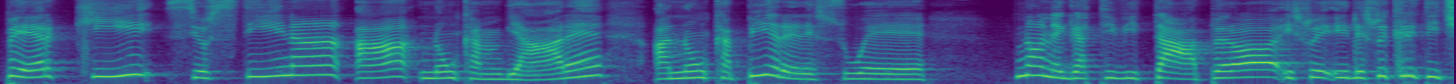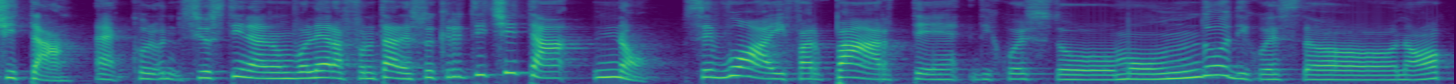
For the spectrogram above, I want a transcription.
per chi si ostina a non cambiare, a non capire le sue non negatività, però suoi, le sue criticità. Ecco, si ostina a non voler affrontare le sue criticità, no, se vuoi far parte di questo mondo, di questo no,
